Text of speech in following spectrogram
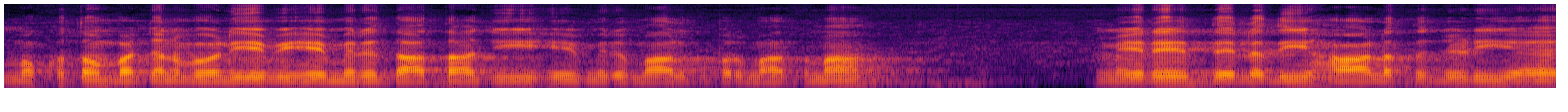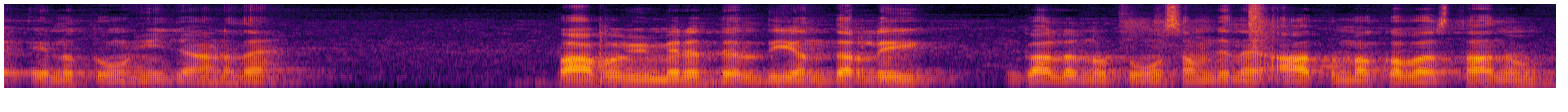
ਮੁਖ ਤੋਂ ਬਚਨ ਬੋਲੀਏ ਵੀ ਹੈ ਮੇਰੇ ਦਾਤਾ ਜੀ, ਹੈ ਮੇਰੇ ਮਾਲਕ ਪਰਮਾਤਮਾ, ਮੇਰੇ ਦਿਲ ਦੀ ਹਾਲਤ ਜਿਹੜੀ ਹੈ, ਇਹਨੂੰ ਤੂੰ ਹੀ ਜਾਣਦਾ ਹੈ। ਭਾਵ ਵੀ ਮੇਰੇ ਦਿਲ ਦੀ ਅੰਦਰਲੀ ਗੱਲ ਨੂੰ ਤੂੰ ਸਮਝਦਾ ਹੈ, ਆਤਮਕ ਅਵਸਥਾ ਨੂੰ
